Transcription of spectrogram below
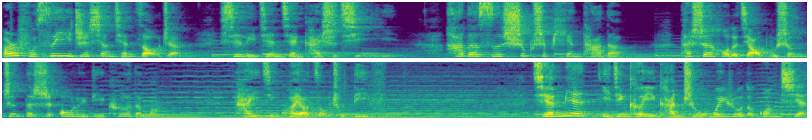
阿尔弗斯一直向前走着，心里渐渐开始起疑：哈德斯是不是骗他的？他身后的脚步声真的是欧律狄克的吗？他已经快要走出地府了，前面已经可以看出微弱的光线，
